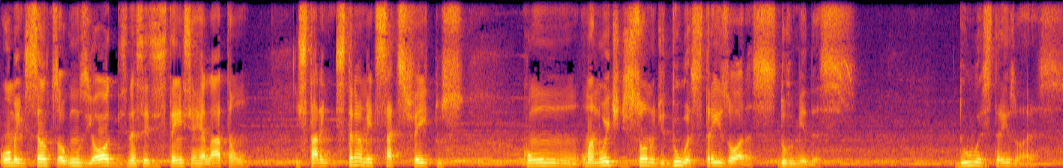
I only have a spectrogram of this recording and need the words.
homens santos, alguns yogis nessa existência relatam estarem extremamente satisfeitos com uma noite de sono de duas, três horas dormidas. Duas, três horas.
